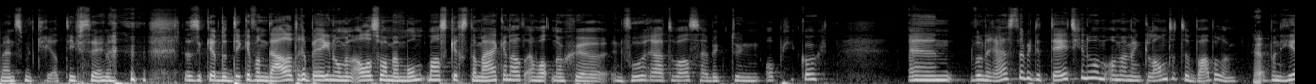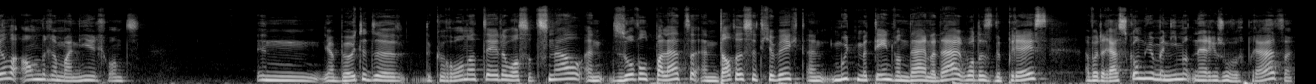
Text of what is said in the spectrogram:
Mens moet creatief zijn. dus ik heb de dikke vandalen erbij genomen. Alles wat met mondmaskers te maken had en wat nog uh, in voorraad was, heb ik toen opgekocht. En voor de rest heb ik de tijd genomen om met mijn klanten te babbelen. Op een hele andere manier. Want in, ja, buiten de, de coronatijden was het snel en zoveel paletten en dat is het gewicht. En moet meteen van daar naar daar. Wat is de prijs? En voor de rest kon je met niemand nergens over praten.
